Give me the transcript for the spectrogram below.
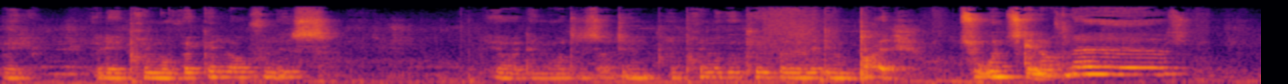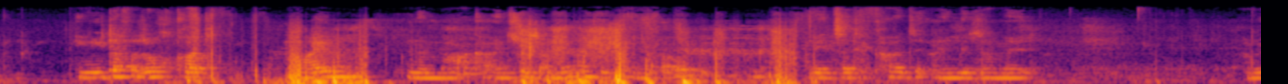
weil der Primo weggelaufen ist. Ja, der Mortis hat den El Primo gekillt, weil er mit dem Ball zu uns gelaufen ist. Die Nita versucht gerade eine Marke einzusammeln und ich bin auch. Jetzt hat die Karte eingesammelt. Aber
